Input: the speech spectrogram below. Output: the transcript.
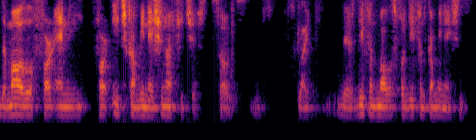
the model for any for each combination of features. So it's, it's, it's like there's different models for different combinations.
